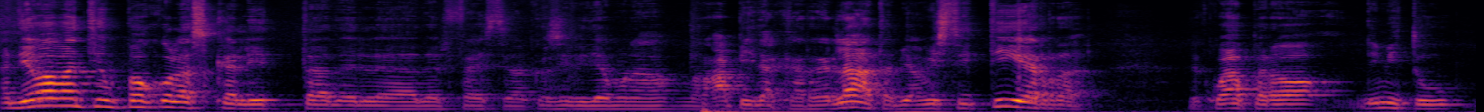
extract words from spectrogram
andiamo avanti un po' con la scaletta del, del festival, così vediamo una rapida carrellata. Abbiamo visto i tir, e qua però dimmi tu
